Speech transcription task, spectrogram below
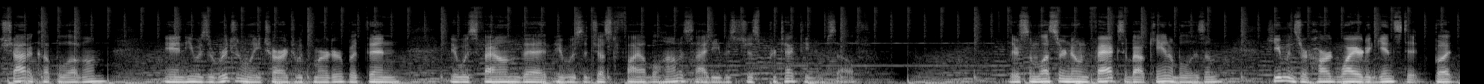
shot a couple of them and he was originally charged with murder but then it was found that it was a justifiable homicide. He was just protecting himself. There's some lesser known facts about cannibalism. Humans are hardwired against it, but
